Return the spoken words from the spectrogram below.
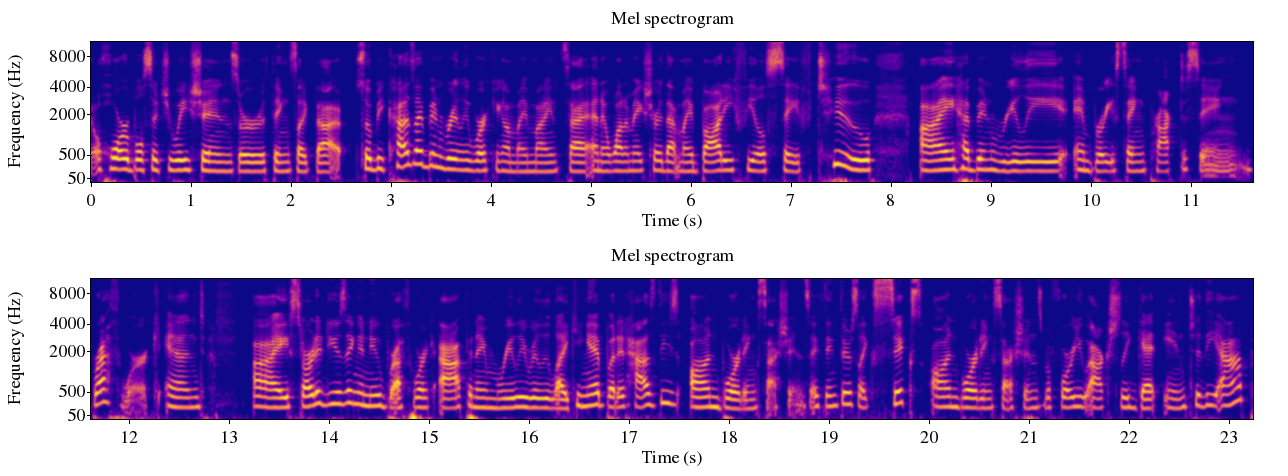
horrible situations or things like that. So, because I've been really working on my mindset and I want to make sure that my body feels safe too, I have been really embracing practicing breath work. And I started using a new breathwork app and I'm really, really liking it, but it has these onboarding sessions. I think there's like six onboarding sessions before you actually get into the app.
